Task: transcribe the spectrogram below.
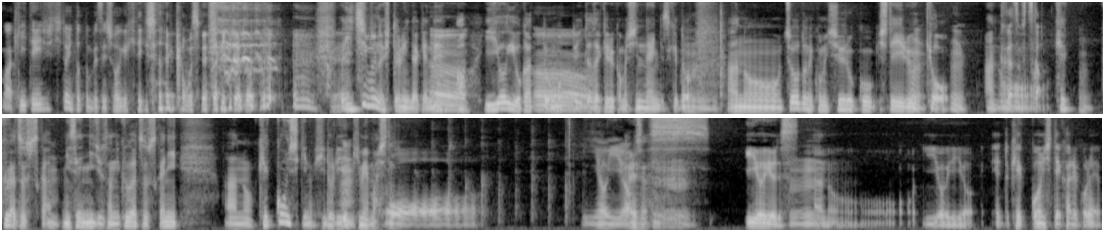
まあ聞いてる人にとっても別に衝撃的じゃないかもしれないけど、ね。一部の人にだけね、うん。あいよいよかって思っていただけるかもしれないんですけど、うん。あのーちょうどねこの収録をしているうん。今日、うん。あのー9月2日。けうん。9月2日、2023年9月2日にあの結婚式の日取りを決めました、いよいよ。ありがとうございます、いよいよです、うん。あのーいよいよ、えっと、結婚してかれこれ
